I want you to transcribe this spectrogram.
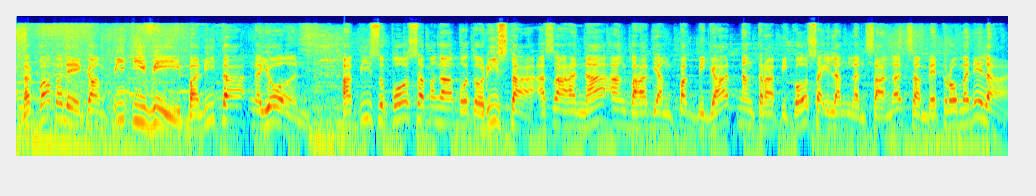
Nagbabalik ang PTV Balita Ngayon. Abiso po sa mga motorista, asahan na ang bahagyang pagbigat ng trapiko sa ilang lansangan sa Metro Manila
